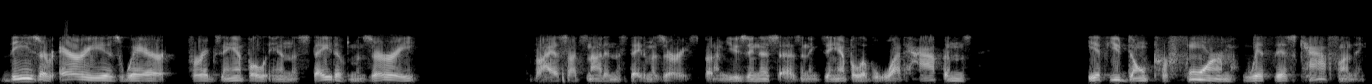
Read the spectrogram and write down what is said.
These are areas where, for example, in the state of Missouri, Viasat's not in the state of Missouri, but I'm using this as an example of what happens if you don't perform with this CAF funding.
